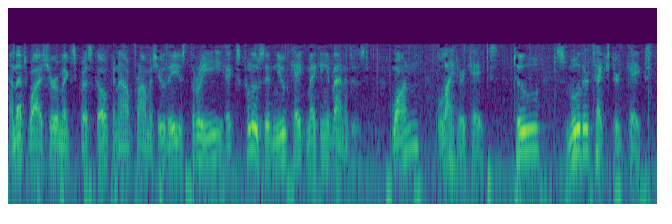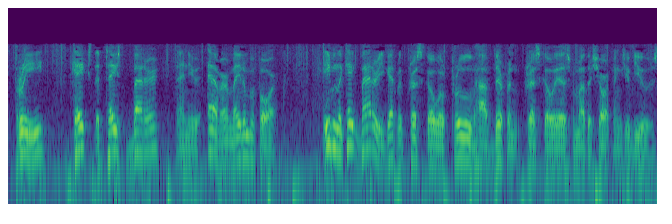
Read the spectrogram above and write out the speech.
And that's why Sure Mix Crisco can now promise you these three exclusive new cake making advantages. One, lighter cakes. Two, smoother textured cakes. Three, cakes that taste better than you ever made them before. Even the cake batter you get with Crisco will prove how different Crisco is from other shortenings you've used.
